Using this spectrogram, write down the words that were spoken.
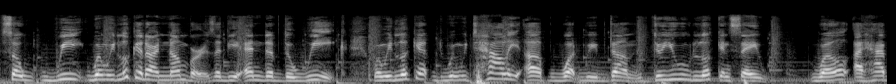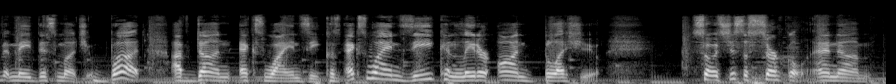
So we when we look at our numbers at the end of the week, when we look at when we tally up what we've done, do you look and say well, I haven't made this much, but I've done X, Y, and Z. Because X, Y, and Z can later on bless you. So it's just a circle. And um,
